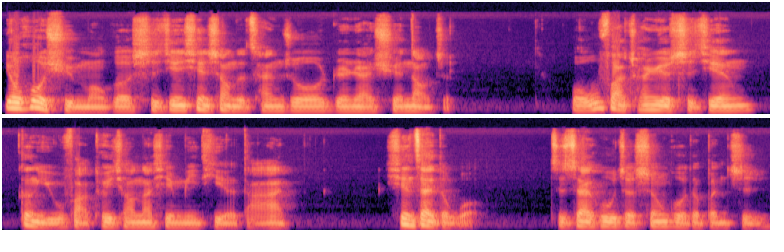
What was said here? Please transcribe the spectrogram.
又或许某个时间线上的餐桌仍然喧闹着。我无法穿越时间，更已无法推敲那些谜题的答案。现在的我，只在乎着生活的本质，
